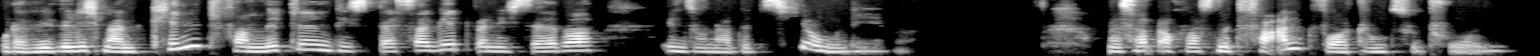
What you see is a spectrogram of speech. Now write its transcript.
Oder wie will ich meinem Kind vermitteln, wie es besser geht, wenn ich selber in so einer Beziehung lebe? Und das hat auch was mit Verantwortung zu tun.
